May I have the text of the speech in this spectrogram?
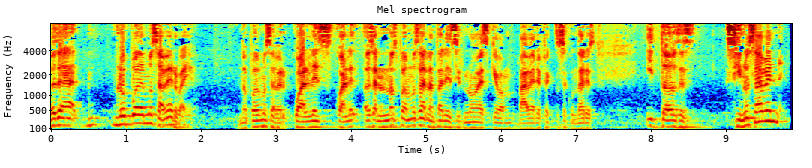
O sea, no podemos saber, vaya. No podemos saber cuáles, cuáles, o sea, no nos podemos adelantar y decir, no, es que va, va a haber efectos secundarios. Y entonces, si no saben,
